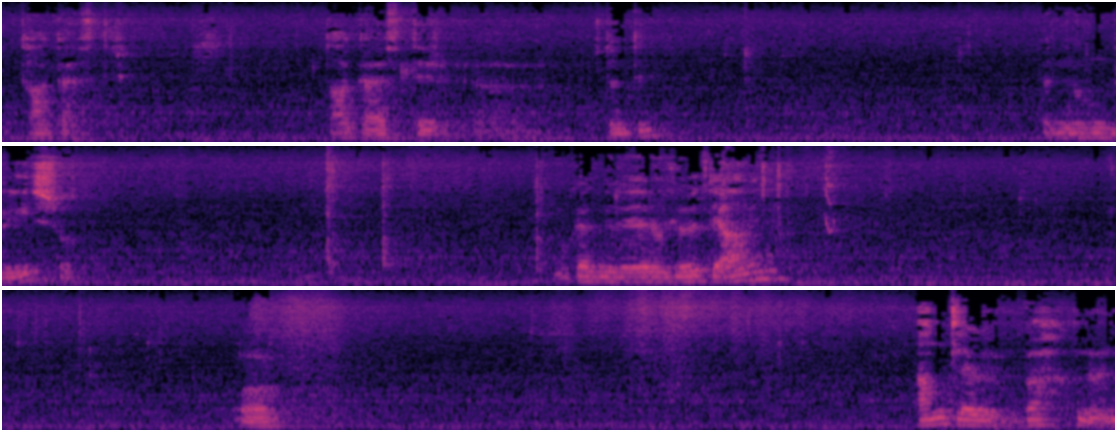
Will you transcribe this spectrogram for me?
Og taka eftir. Taka eftir uh, stundin, hvernig hún rís og og hvernig við erum hluti af henni og andleg vöknun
